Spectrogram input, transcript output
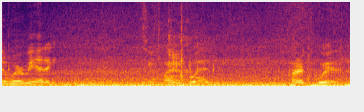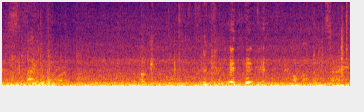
So where are we heading? To Park Guell. Parkwell. Okay. Hold on, sorry.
